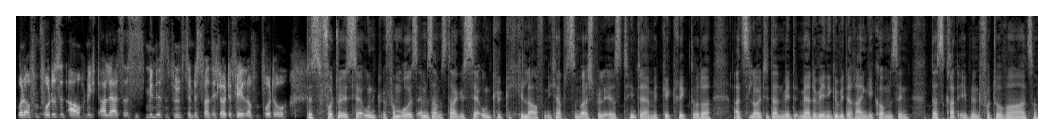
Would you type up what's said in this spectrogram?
Und auf dem Foto sind auch nicht alle, also es mindestens 15 bis 20 Leute fehlen auf dem Foto. Das Foto ist sehr un vom OSM-Samstag ist sehr unglücklich gelaufen. Ich habe es zum Beispiel erst hinterher mitgekriegt oder als die Leute dann mit mehr oder weniger wieder reingekommen sind, dass gerade eben ein Foto war. Also,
